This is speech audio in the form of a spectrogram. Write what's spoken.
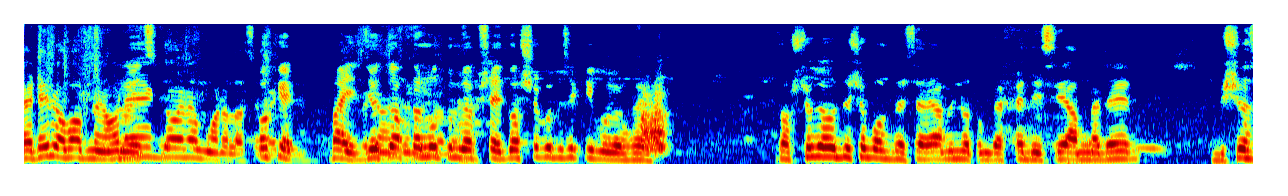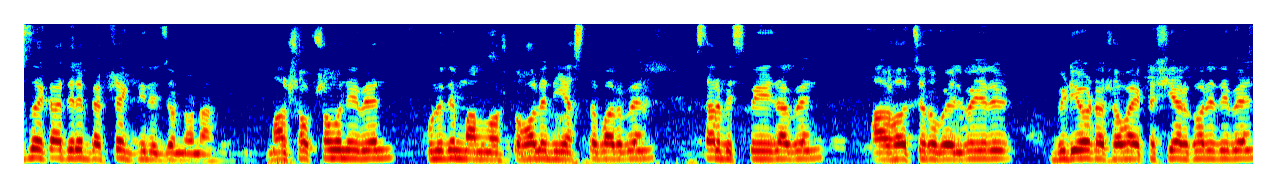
ব্যাটারির অভাব নেই অনেক ধরনের মডেল আছে ওকে ভাই যেহেতু আপনার নতুন ব্যবসায়ী দর্শক উদ্দেশ্যে কি বলবেন ভাই? দর্শকের উদ্দেশ্যে বলতে চাই আমি নতুন ব্যবসায় দিয়েছি আপনাদের বিশ্বস্ততার খাতিরে ব্যবসা একদিনের জন্য না। মাল সবসময় নেবেন কোনোদিন মাল নষ্ট হলে নিয়ে আসতে পারবেন সার্ভিস পেয়ে যাবেন। আর হচ্ছে রোবেল ভাইয়ের ভিডিওটা সবাই একটা শেয়ার করে দিবেন।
